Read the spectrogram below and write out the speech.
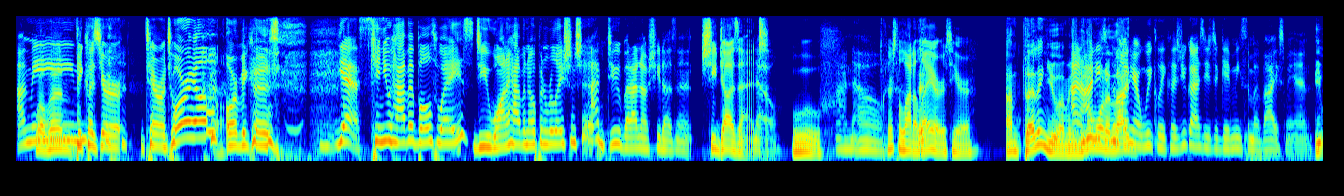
I mean, Well, then- Because you're territorial or because yes. can you have it both ways? Do you want to have an open relationship? I do, but I know she doesn't. she doesn't. No. Ooh. I know. There's a lot of layers here. I'm telling you. I mean, I, you don't need want to to come lie. on here weekly because you guys need to give me some advice, man. You-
